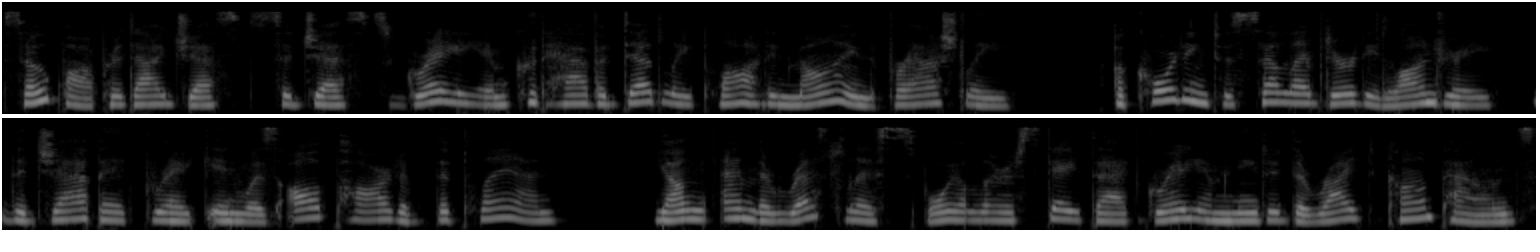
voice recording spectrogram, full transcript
Soap Opera Digest suggests Graham could have a deadly plot in mind for Ashley. According to Celeb Dirty Laundry, the Abbott break-in was all part of the plan. Young and the Restless spoilers state that Graham needed the right compounds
